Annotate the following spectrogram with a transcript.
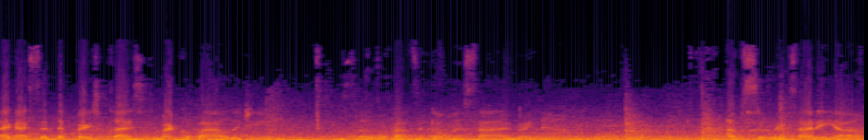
Like I said, the first class is microbiology. So we're about to go inside right now. I'm super excited, y'all.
